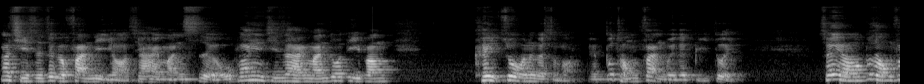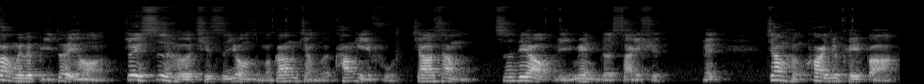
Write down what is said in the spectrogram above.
那其实这个范例哈其实还蛮适合。我发现其实还蛮多地方。可以做那个什么，哎，不同范围的比对，所以哦，不同范围的比对哈，最适合其实用什么？刚刚讲的康以符加上资料里面的筛选，哎，这样很快就可以把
